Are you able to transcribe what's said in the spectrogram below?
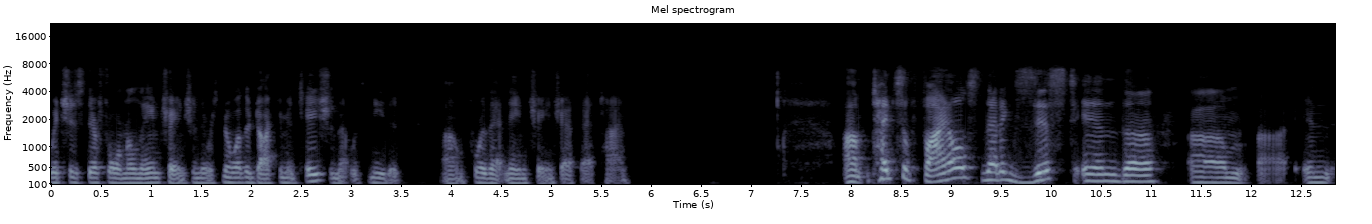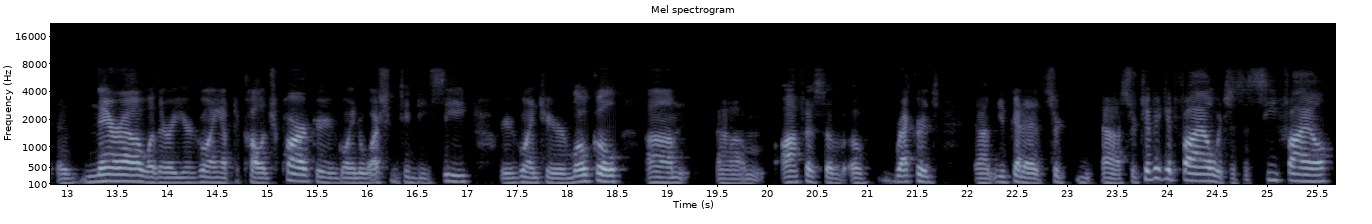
which is their formal name change, and there was no other documentation that was needed um, for that name change at that time. Um, types of files that exist in the um, uh, in uh, NARA, whether you're going up to College Park or you're going to Washington, D.C., or you're going to your local um, um, office of, of records. Um, you've got a uh, certificate file, which is a C file.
